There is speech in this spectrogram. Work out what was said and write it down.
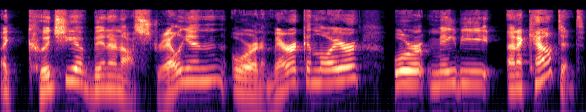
Like, could she have been an Australian or an American lawyer or maybe an accountant?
